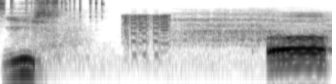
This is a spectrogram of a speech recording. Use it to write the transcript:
Yeesh. Uh,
